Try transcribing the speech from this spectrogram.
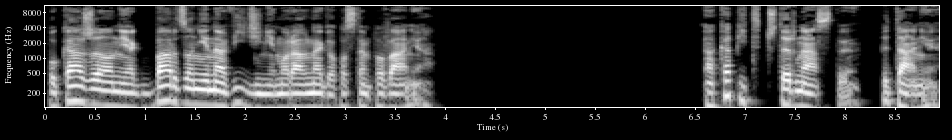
pokaże on, jak bardzo nienawidzi niemoralnego postępowania. Akapit czternasty. Pytanie.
